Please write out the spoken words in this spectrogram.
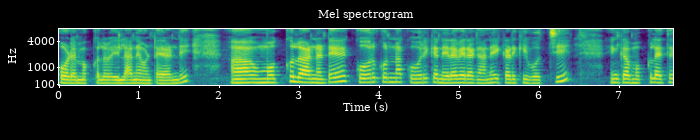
కోడె మొక్కలు ఇలానే ఉంటాయండి. మొక్కులు అనంటే కోరుకున్న కోరిక నెరవేరగానే ఇక్కడికి వచ్చి ఇంకా మొక్కులు అయితే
